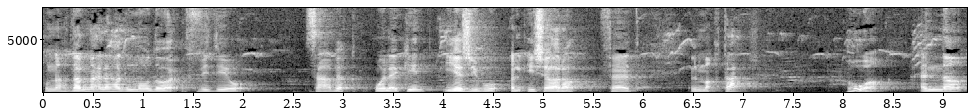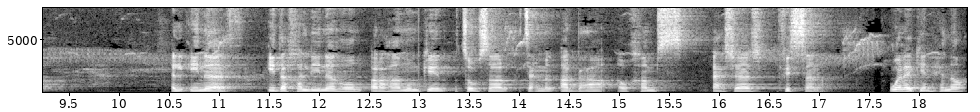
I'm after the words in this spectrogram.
كنا هضرنا على هذا الموضوع في فيديو سابق ولكن يجب الإشارة في هذا المقطع. هو أن الإناث إذا خليناهم راها ممكن توصل تعمل أربعة أو خمس أعشاش في السنة. ولكن حنا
